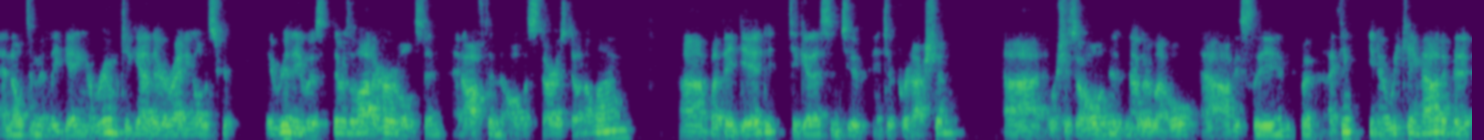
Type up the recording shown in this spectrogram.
and ultimately getting a room together writing all the script it really was there was a lot of hurdles and, and often all the stars don't align uh, but they did to get us into into production uh, which is a whole new, another level uh, obviously. And but i think you know we came out of it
